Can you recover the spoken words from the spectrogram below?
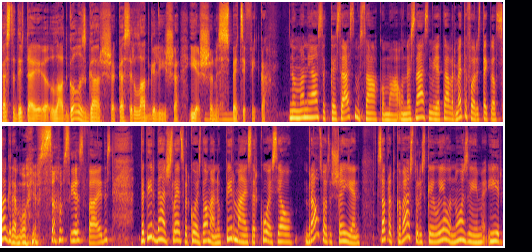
kas tad ir tā latgolas garša, kas ir latgalīša iešanas specifika? Nu, man jāsaka, ka es esmu sākumā, un es neesmu, ja tā var metaforiski teikt, vēl sagremojusi savas iespaidas. Bet ir dažas lietas, par ko es domāju. Nu, Pirmais, ar ko es jau braucot uz šejienu, sapratu, ka vēsturiski liela nozīme ir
